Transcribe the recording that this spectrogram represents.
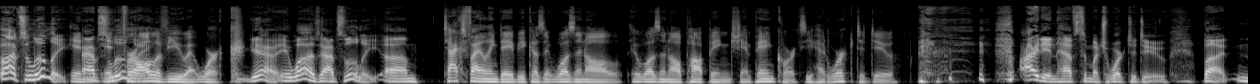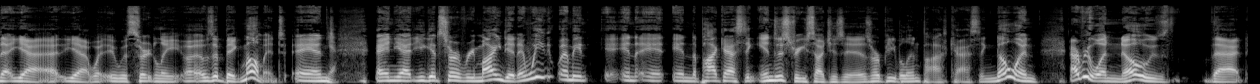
Oh, absolutely, in, in- absolutely for all of you at work. Yeah, it was absolutely. Um, tax filing day because it wasn't all it wasn't all popping champagne corks. You had work to do. I didn't have so much work to do, but yeah, yeah, it was certainly uh, it was a big moment, and Yeah. and yet you get sort of reminded, and we, I mean, in, in in the podcasting industry, such as is, or people in podcasting, no one, everyone knows that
